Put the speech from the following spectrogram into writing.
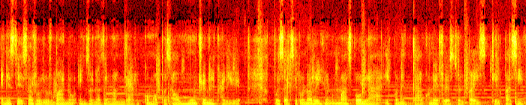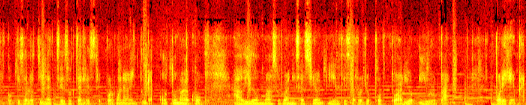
en este desarrollo urbano en zonas de manglar, como ha pasado mucho en el Caribe, pues al ser una región más poblada y conectada con el resto del país que el Pacífico, que solo tiene acceso terrestre por Buenaventura o Tumaco, ha habido más urbanización y el desarrollo portuario y urbano. Por ejemplo,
